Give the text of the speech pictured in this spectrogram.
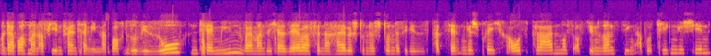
Und da braucht man auf jeden Fall einen Termin. Man braucht sowieso einen Termin, weil man sich ja selber für eine halbe Stunde, Stunde für dieses Patientengespräch rausplanen muss aus dem sonstigen Apothekengeschehen.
